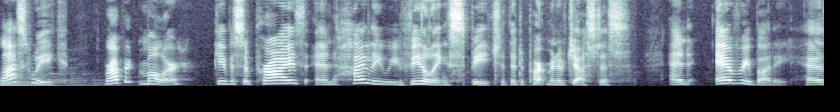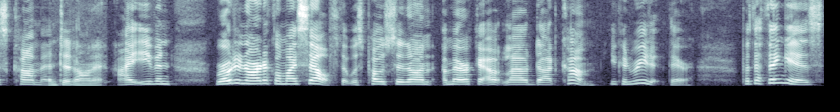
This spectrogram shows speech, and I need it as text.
Last week, Robert Mueller gave a surprise and highly revealing speech at the Department of Justice, and everybody has commented on it. I even wrote an article myself that was posted on AmericaOutloud.com. You can read it there. But the thing is,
